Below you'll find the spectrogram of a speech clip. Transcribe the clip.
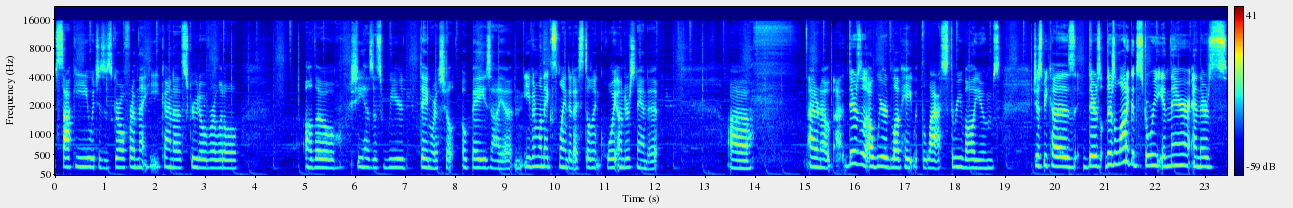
Saki, which is his girlfriend that he kind of screwed over a little. Although she has this weird thing where she'll obey Zaya, and even when they explained it, I still didn't quite understand it. Uh, I don't know. There's a, a weird love hate with the last three volumes, just because there's there's a lot of good story in there, and there's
